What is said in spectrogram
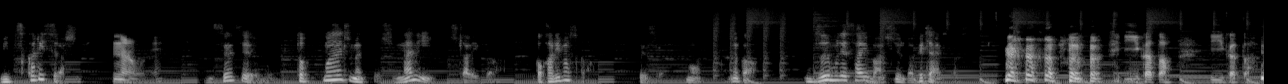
見つかりすらしない。ど。なるほどね。先生、トップマネジメントとして何したらいいかわかりますか？先生。もう、なんか、ズームで裁判してるだけじゃないですか。言い方。言い方。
